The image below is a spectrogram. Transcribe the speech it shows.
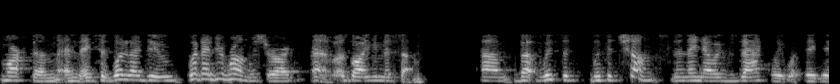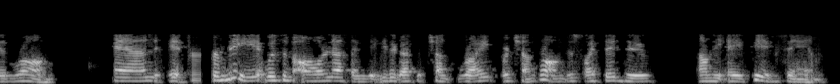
marked them, and they said, "What did I do? What did I do wrong, Mr. Ard?" Uh, well, you missed something. Um, but with the with the chunks, then they know exactly what they did wrong. And it for me, it was an all or nothing. They either got the chunk right or chunk wrong, just like they do on the AP exam.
